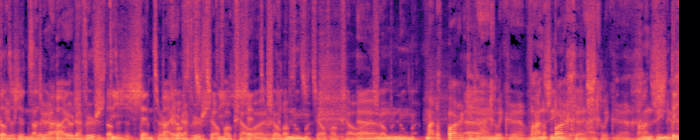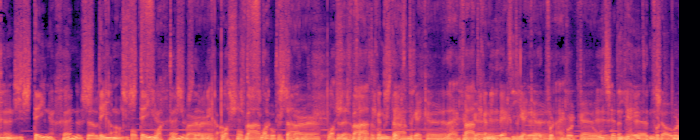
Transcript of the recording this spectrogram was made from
Naturalis. Dat is het Biodiversity Center. Biodiversity zelf ook zo benoemen. Zelf ook zo benoemen. Maar dat park is ehm, eigenlijk uh, waanzinnig. Is eigenlijk uh, waanzinnig. Steen, stenig, hè? Dus steen, stenig, hè? Dus waar liggen plasjes water op staan. Plasjes water kan niet wegtrekken. Water kan niet wegtrekken. Het wordt, ontzettend heet in de zomer.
